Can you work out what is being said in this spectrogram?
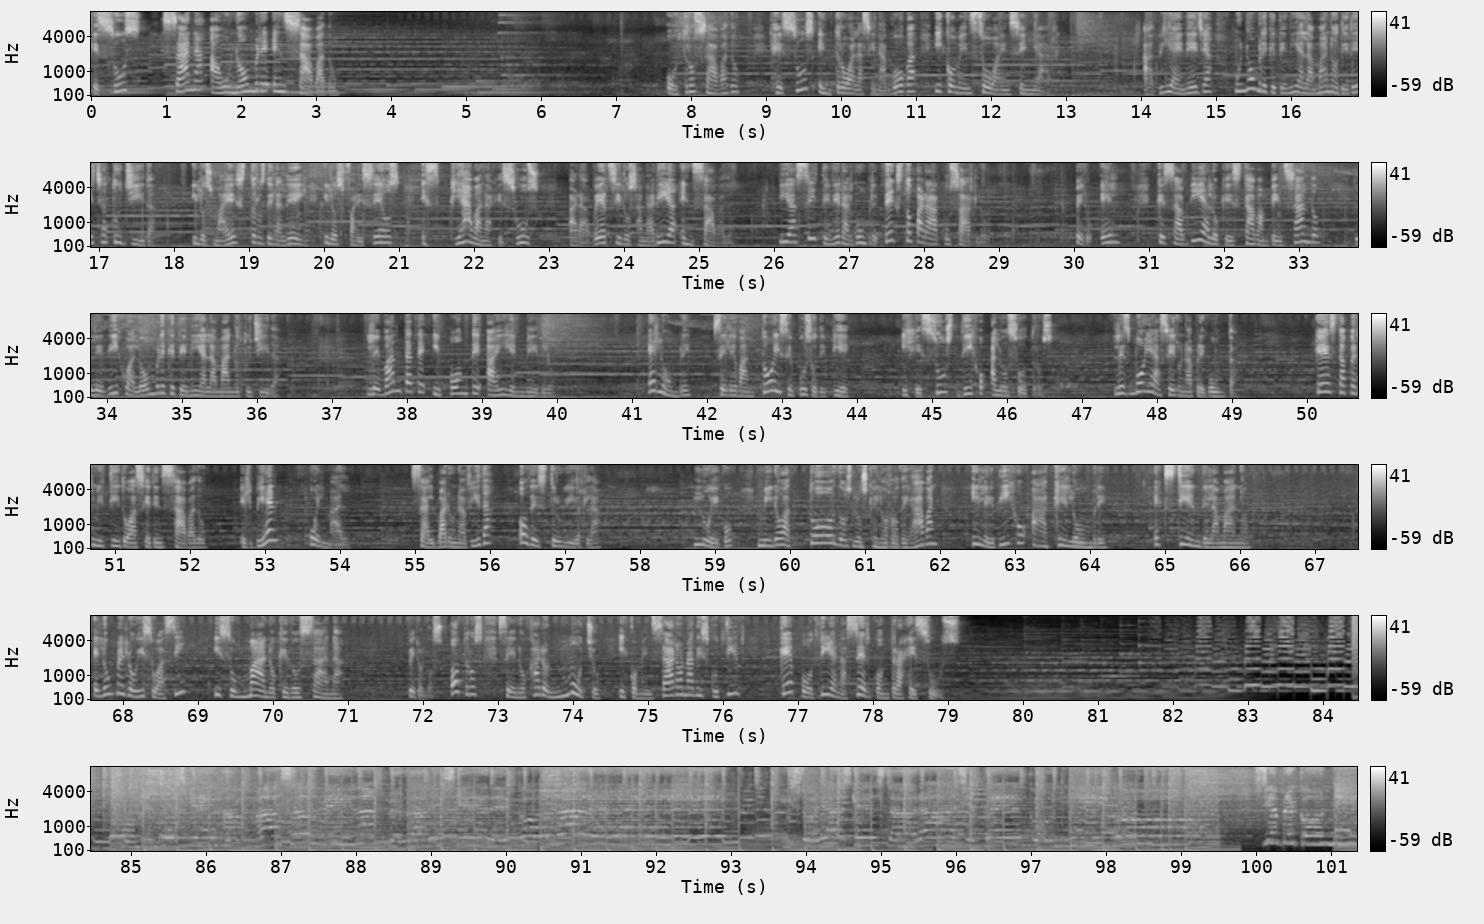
Jesús sana a un hombre en sábado. Otro sábado, Jesús entró a la sinagoga y comenzó a enseñar. Había en ella un hombre que tenía la mano derecha tullida y los maestros de la ley y los fariseos espiaban a Jesús para ver si lo sanaría en sábado y así tener algún pretexto para acusarlo. Pero él, que sabía lo que estaban pensando, le dijo al hombre que tenía la mano tullida, levántate y ponte ahí en medio. El hombre se levantó y se puso de pie, y Jesús dijo a los otros, les voy a hacer una pregunta. ¿Qué está permitido hacer en sábado? ¿El bien o el mal? ¿Salvar una vida o destruirla? Luego miró a todos los que lo rodeaban y le dijo a aquel hombre, extiende la mano. El hombre lo hizo así y su mano quedó sana. Pero los otros se enojaron mucho y comenzaron a discutir qué podrían hacer contra Jesús. siempre conmigo.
